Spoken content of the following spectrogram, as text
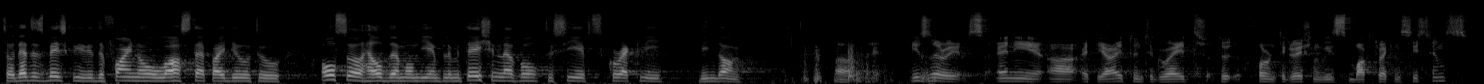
So that is basically the final last step I do to also help them on the implementation level to see if it's correctly been done. Uh, is there any uh, API to integrate to, for integration with bug tracking systems?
